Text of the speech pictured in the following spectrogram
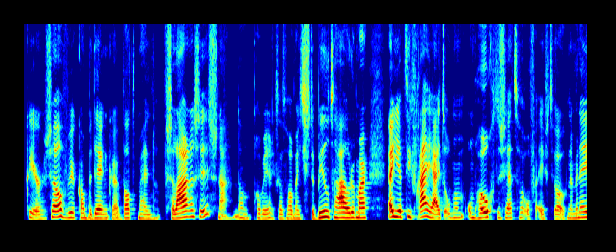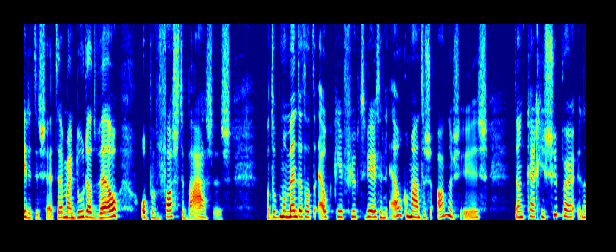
keer zelf weer kan bedenken wat mijn salaris is. Nou, dan probeer ik dat wel een beetje stabiel te houden. Maar je hebt die vrijheid om hem omhoog te zetten of eventueel ook naar beneden te zetten. Maar doe dat wel op een vaste basis. Want op het moment dat dat elke keer fluctueert en elke maand dus anders is, dan krijg je super,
